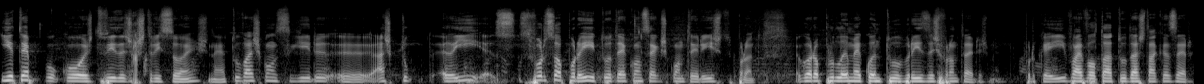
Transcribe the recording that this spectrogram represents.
E até com as devidas restrições, né, tu vais conseguir. eh, acho que tu. Aí, se se for só por aí, tu até consegues conter isto. Pronto. Agora o problema é quando tu abris as fronteiras, mano, porque aí vai voltar tudo à estaca zero.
